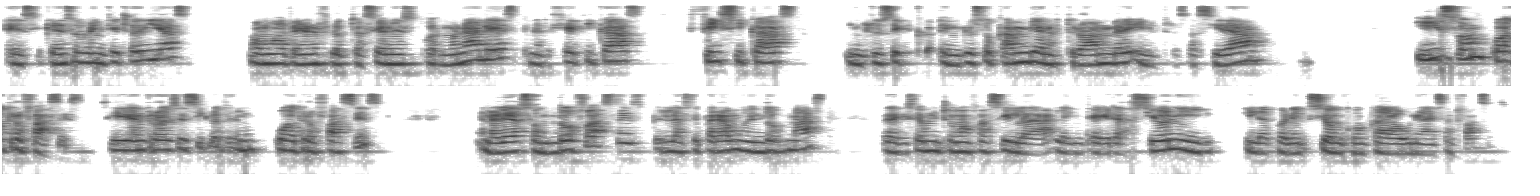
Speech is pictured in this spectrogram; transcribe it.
Es decir, que en esos 28 días vamos a tener fluctuaciones hormonales, energéticas, físicas, incluso, incluso cambia nuestro hambre y nuestra saciedad. Y son cuatro fases. ¿sí? Dentro de ese ciclo tenemos cuatro fases. En realidad son dos fases, pero las separamos en dos más para que sea mucho más fácil la, la integración y, y la conexión con cada una de esas fases.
